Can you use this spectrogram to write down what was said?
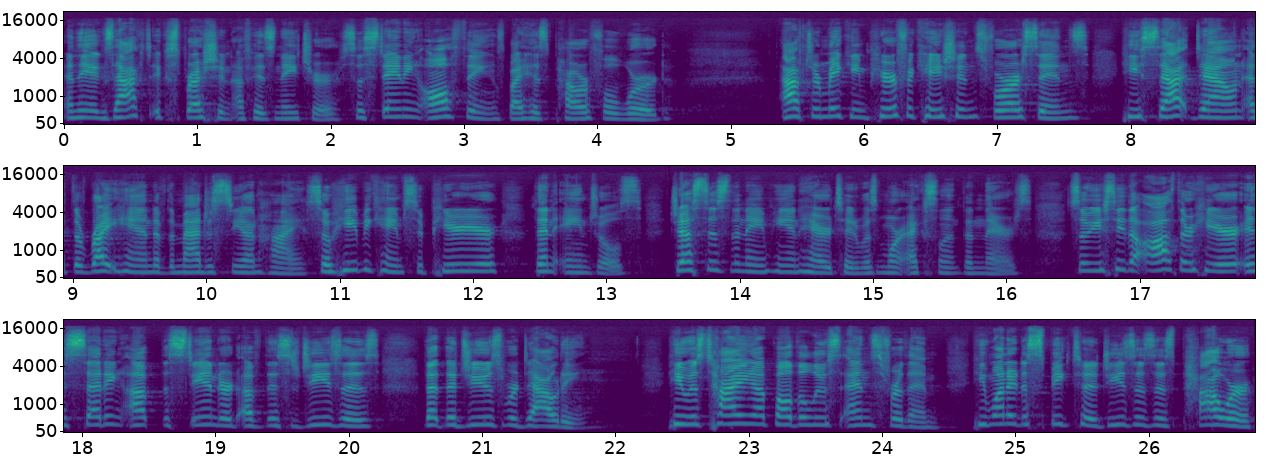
and the exact expression of his nature, sustaining all things by his powerful word. After making purifications for our sins, he sat down at the right hand of the majesty on high. So he became superior than angels, just as the name he inherited was more excellent than theirs. So you see, the author here is setting up the standard of this Jesus that the Jews were doubting. He was tying up all the loose ends for them. He wanted to speak to Jesus' power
